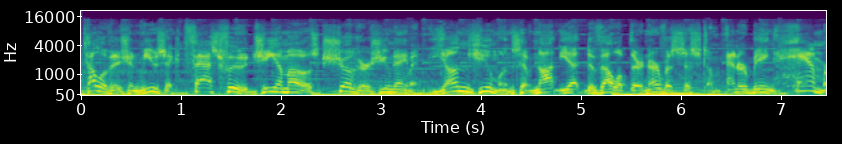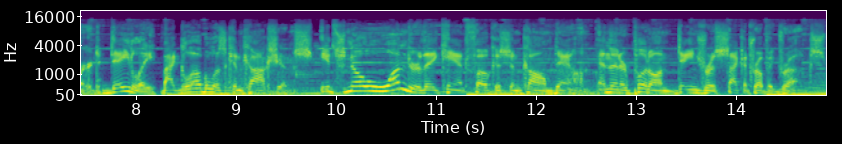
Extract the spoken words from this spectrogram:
Television, music, fast food, GMOs, sugars, you name it. Young humans have not yet developed their nervous system and are being hammered daily by globalist concoctions. It's no wonder they can't focus and calm down and then are put on dangerous psychotropic drugs.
